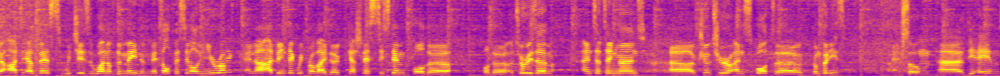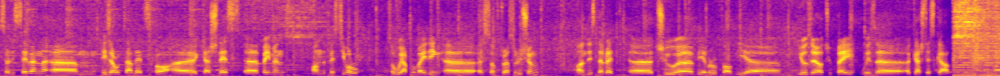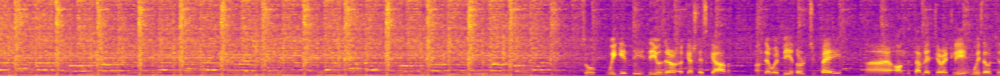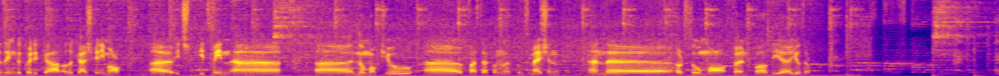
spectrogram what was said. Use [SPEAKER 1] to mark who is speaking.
[SPEAKER 1] at Hellfest, which is one of the main metal festivals in Europe. And uh, at Paintech we provide a cashless system for the, for the tourism, entertainment, uh, culture and sport uh, companies.
[SPEAKER 2] So uh, the AM37 um, is our tablets for uh, cashless uh, payment on the festival. So we are providing a software solution on this tablet uh, to uh, be able for the um, user to pay with a cashless card. So we give the, the user a cashless card and they will be able to pay uh, on the tablet directly without using the credit card or the cash anymore. Uh, it, it means uh, uh, no more queue, uh, faster con consummation and uh, also more fun for the user.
